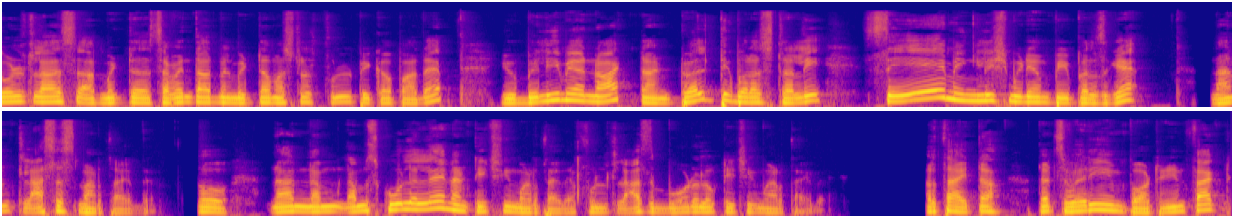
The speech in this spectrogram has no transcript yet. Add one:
ಏಳು ಕ್ಲಾಸ್ ಮಿಡ್ ಸೆವೆಂತ್ ಆದಮೇಲೆ ಮಿಡ್ ಟರ್ಮ್ ಅಷ್ಟರಲ್ಲಿ ಫುಲ್ ಪಿಕಪ್ ಆದೆ ಯು ಬಿಲೀವ್ ಯರ್ ನಾಟ್ ನಾನು ಟ್ವೆಲ್ತಿಗೆ ಬರೋಷ್ಟರಲ್ಲಿ ಸೇಮ್ ಇಂಗ್ಲೀಷ್ ಮೀಡಿಯಂ ಪೀಪಲ್ಸ್ಗೆ ನಾನು ಕ್ಲಾಸಸ್ ಮಾಡ್ತಾ ಇದ್ದೆ. ಸೊ ನಾನು ನಮ್ಮ ನಮ್ಮ ಸ್ಕೂಲಲ್ಲೇ ನಾನು ಟೀಚಿಂಗ್ ಮಾಡ್ತಾ ಇದ್ದೆ. ಫುಲ್ ಕ್ಲಾಸ್ ಬೋರ್ಡಲ್ಲಿ ಹೋಗಿ ಟೀಚಿಂಗ್ ಮಾಡ್ತಾ ಇದ್ದೆ. ಅರ್ಥ ಆಯಿತಾ? ದಟ್ಸ್ ವೆರಿ ಇಂಪಾರ್ಟೆಂಟ್ ಇನ್ಫ್ಯಾಕ್ಟ್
